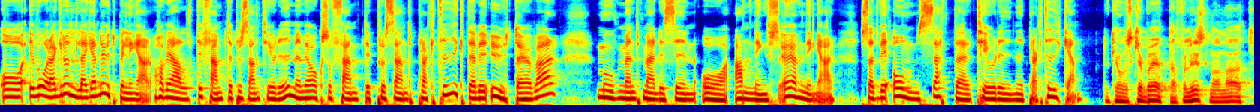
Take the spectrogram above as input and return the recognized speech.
Och I våra grundläggande utbildningar har vi alltid 50% teori, men vi har också 50% praktik där vi utövar movement medicine och andningsövningar. Så att vi omsätter teorin i praktiken. Du kanske ska berätta för lyssnarna att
